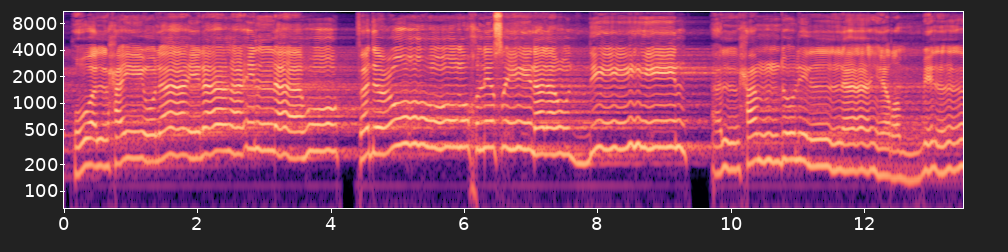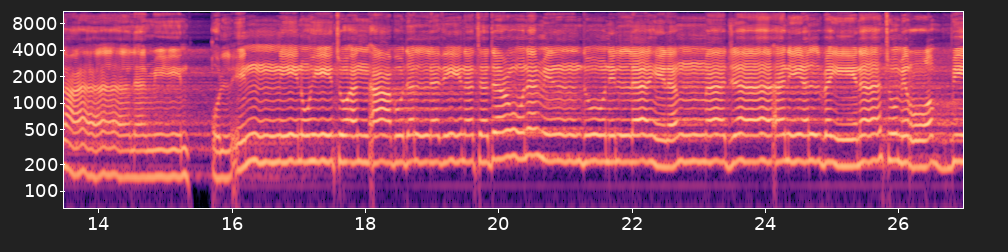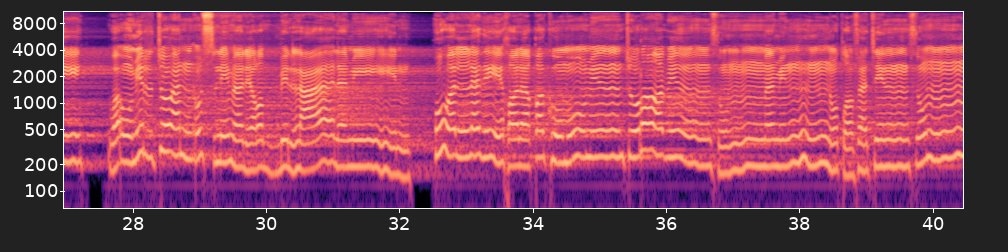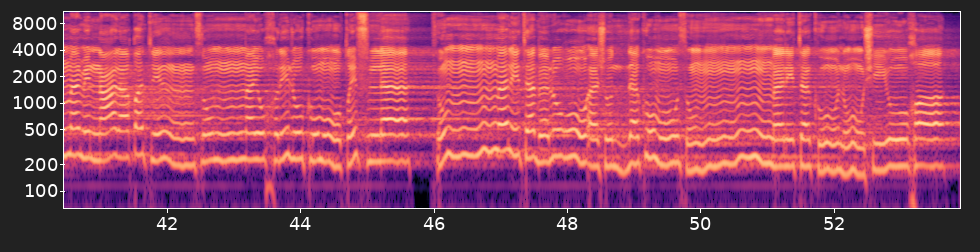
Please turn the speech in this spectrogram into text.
هو الحي لا إله إلا هو فادعوه مخلصين له الدين. الحمد لله رب العالمين. قل إني نهيت أن أعبد الذين تدعون من دون الله لما جاءني البينات من ربي. وأمرت أن أسلم لرب العالمين. هو الذي خلقكم من تراب ثم من نطفة ثم من علقة ثم يخرجكم طفلا ثم لتبلغوا أشدكم ثم لتكونوا شيوخا.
